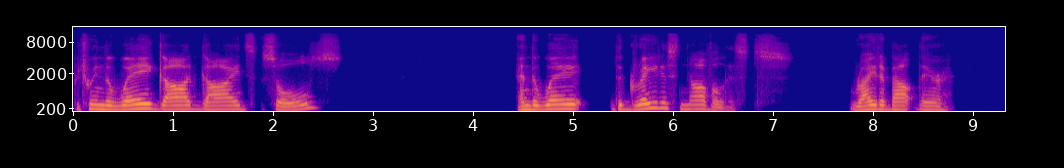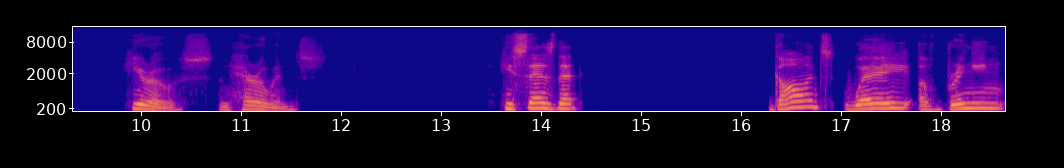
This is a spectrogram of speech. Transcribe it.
between the way God guides souls and the way the greatest novelists write about their heroes and heroines. He says that God's way of bringing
